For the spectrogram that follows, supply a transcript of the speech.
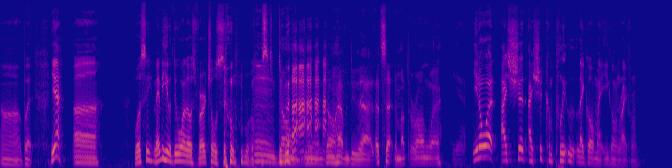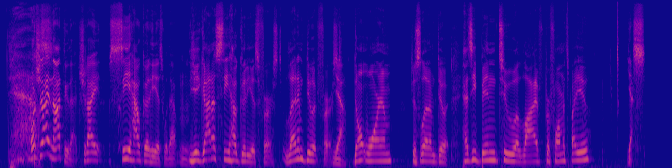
uh, but yeah, uh, we'll see. Maybe he'll do one of those virtual Zoom rooms. Mm, don't don't have him do that. That's setting him up the wrong way. Yeah. You know what? I should I should completely let go of my ego and write for him. Or should I not do that? Should I see how good he is without? Mm. You gotta see how good he is first. Let him do it first. Yeah. Don't warn him. Just let him do it. Has he been to a live performance by you? Yes.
